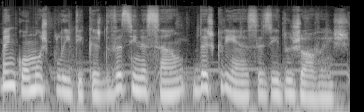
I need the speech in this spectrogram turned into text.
bem como as políticas de vacinação das crianças e dos jovens.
